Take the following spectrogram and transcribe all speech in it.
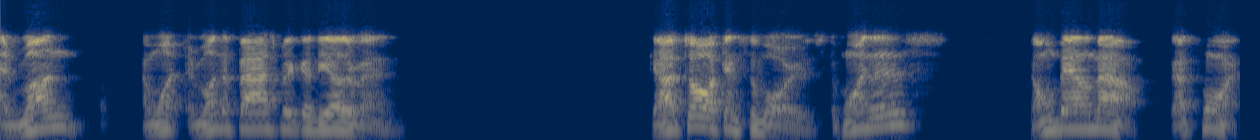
And run and, one, and run the fast break at the other end. Got to talk against the Warriors. The point is, don't bail them out. That's the point.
